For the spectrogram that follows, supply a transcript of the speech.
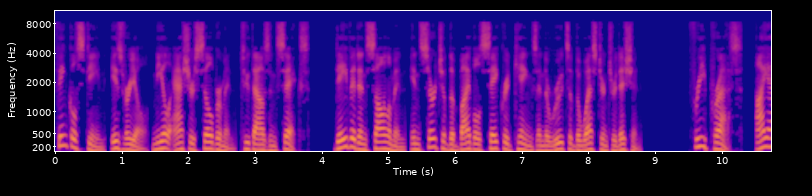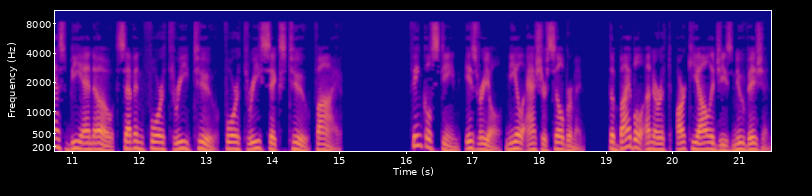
Finkelstein, Israel, Neil Asher Silberman 2006. David and Solomon, In Search of the Bible's Sacred Kings and the Roots of the Western Tradition. Free Press. ISBN 0-7432-4362-5. Finkelstein, Israel, Neil Asher Silberman. The Bible Unearthed, Archaeology's New Vision.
